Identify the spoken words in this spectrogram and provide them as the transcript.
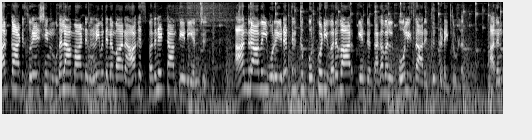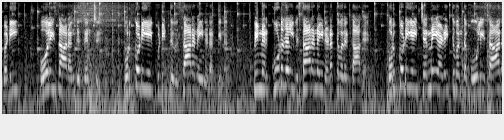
ஆற்காடு சுரேஷின் முதலாம் ஆண்டு நினைவு தினமான ஆகஸ்ட் பதினெட்டாம் தேதி அன்று ஆந்திராவில் ஒரு இடத்திற்கு பொற்கொடி வருவார் என்ற தகவல் போலீசாருக்கு கிடைத்துள்ளது. அதன்படி போலீசார் அங்கு சென்று பொற்கொடியை பிடித்து விசாரணை நடத்தினர். பின்னர் கூடுதல் விசாரணை நடத்துவதற்காக பொற்கொடியை சென்னை அழைத்து வந்த போலீசார்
